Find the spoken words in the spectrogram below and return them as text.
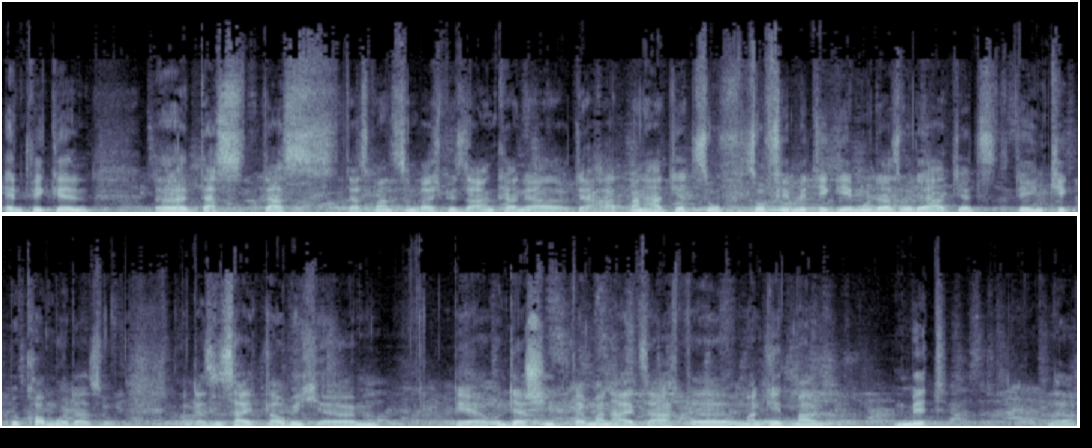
entwickeln, äh, dass, dass, dass man zum Beispiel sagen kann, ja, der Hartmann hat jetzt so, so viel mitgegeben oder so, der hat jetzt den Kick bekommen oder so. Und das ist halt, glaube ich, ähm, der Unterschied, wenn man halt sagt, äh, man geht mal mit. Ne?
